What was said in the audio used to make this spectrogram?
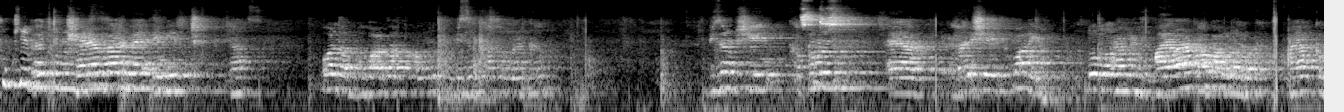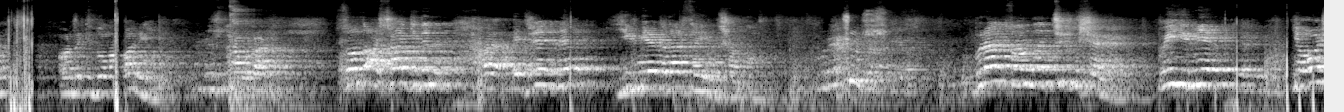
Çok güzel bir ortam. Kerem ben ve Emir çıkacağız. Bu arada bu bardağı alın bizim kasa bırakın. Bizim şeyin kafanın e, hani şey var ya. Dolap. Ayakkabı. Ayakkabı. Oradaki dolap var ya. Üstüne bırak. Sonra da aşağı gidin. e, Ece ile 20'ye kadar sayın dışarıda. Çöz. Bırak sonra da çık dışarı. Ve 20'ye yavaş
